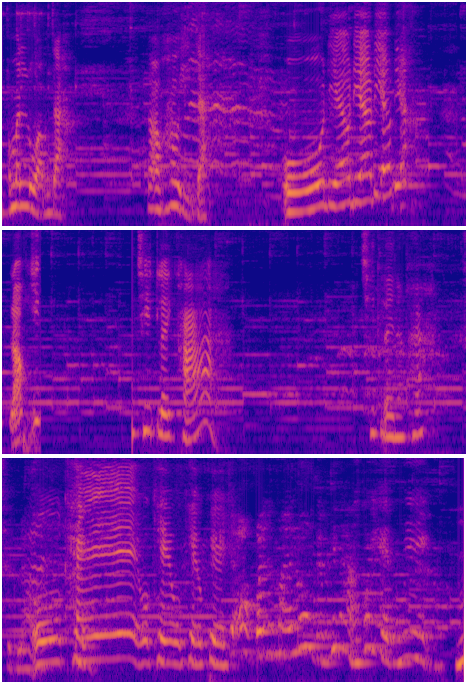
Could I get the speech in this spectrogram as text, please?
เอามันหลวมจ้ะก็เอาเข้าอีกจ้ะโอ้เดี๋ยวเดี๋ยวเดี๋ยวเดี๋ยวล็อกอีกชิดเลยค่ะ ชิดเลยนะคะโอเคโอเคโอเคโอเคจะออกไปทำไมลูกเดี๋ยวพี่ถังก็เห็นอีกอื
